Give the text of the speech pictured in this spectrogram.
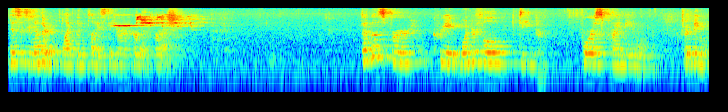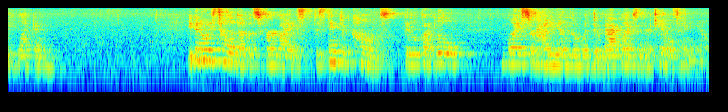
This is another likely place to hear a hermit thrush. Douglas fir create wonderful, deep forest primeval dripping with lichen. You can always tell a Douglas fir by its distinctive cones. They look like little mice are hiding in them with their back legs and their tails hanging out.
